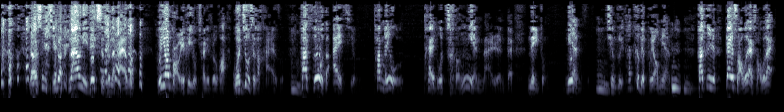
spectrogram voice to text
”然后舒淇说：“ 哪有你这尺寸的孩子？” 韦小宝也可以有权利说的话：“我就是个孩子。”嗯他所有的爱情，他没有太多成年男人的那种面子。嗯请注意，他特别不要面子。嗯嗯他跟该耍无赖耍无赖，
